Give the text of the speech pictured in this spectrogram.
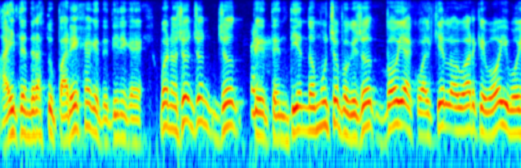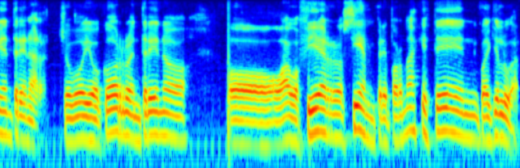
Ahí tendrás tu pareja que te tiene que... Bueno, yo, yo, yo te, entiendo mucho porque yo voy a cualquier lugar que voy y voy a entrenar. Yo voy o corro, entreno o hago fierro, siempre, por más que esté en cualquier lugar.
